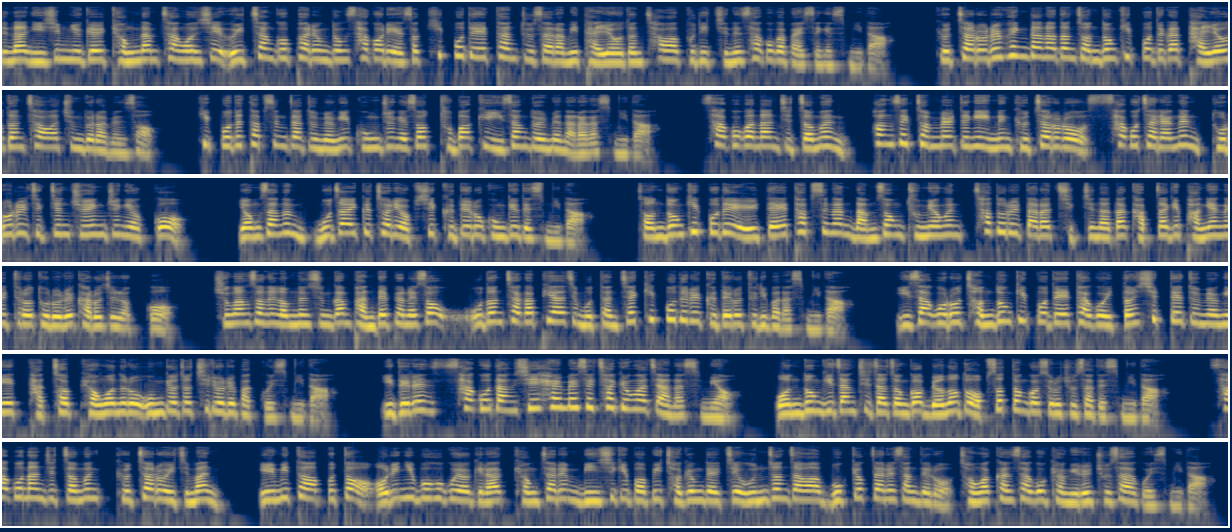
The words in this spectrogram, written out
지난 26일 경남 창원시 의창구 파룡동 사거리에서 킥보드에 탄 두 사람이 달려오던 차와 부딪히는 사고가 발생했습니다. 교차로를 횡단하던 전동 킥보드가 달려오던 차와 충돌하면서 킥보드 탑승자 두 명이 공중에서 두 바퀴 이상 돌며 날아갔습니다. 사고가 난 지점은 황색 전멸등이 있는 교차로로 사고 차량은 도로를 직진 주행 중이었고 영상은 모자이크 처리 없이 그대로 공개됐습니다. 전동 킥보드 일대에 탑승한 남성 두 명은 차도를 따라 직진하다 갑자기 방향을 틀어 도로를 가로질렀고 중앙선을 넘는 순간 반대편에서 오던 차가 피하지 못한 채 킥보드를 그대로 들이받았습니다. 이 사고로 전동 킥보드에 타고 있던 10대 두 명이 다쳐 병원으로 옮겨져 치료를 받고 있습니다. 이들은 사고 당시 헬멧을 착용하지 않았으며 원동기 장치 자전거 면허도 없었던 것으로 조사됐습니다. 사고 난 지점은 교차로이지만 1m 앞부터 어린이 보호구역이라 경찰은 민식이법이 적용될지 운전자와 목격자를 상대로 정확한 사고 경위를 조사하고 있습니다.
